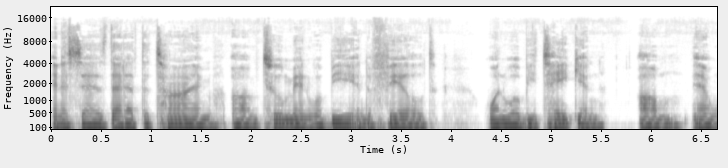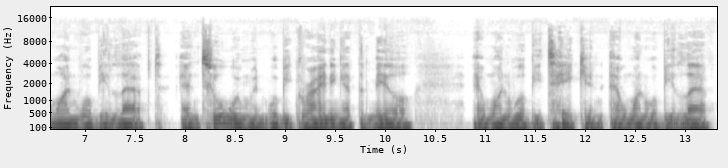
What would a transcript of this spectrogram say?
and it says that at the time, um, two men will be in the field, one will be taken um, and one will be left, and two women will be grinding at the mill, and one will be taken, and one will be left.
